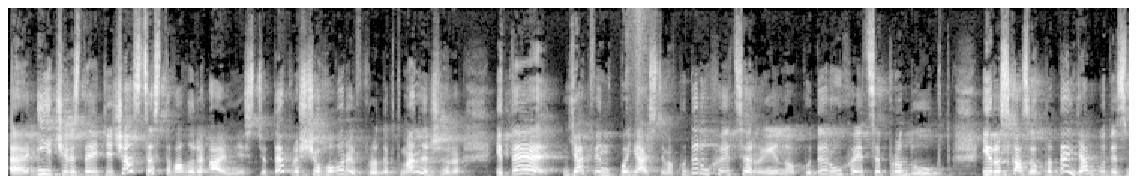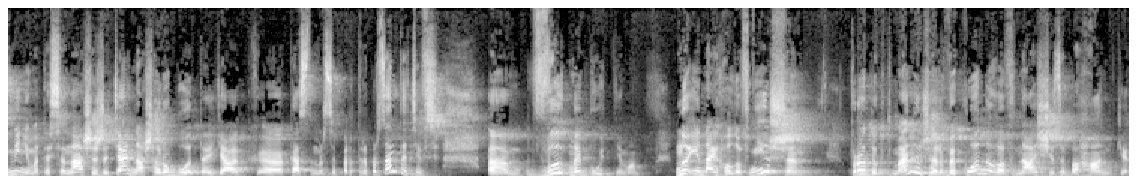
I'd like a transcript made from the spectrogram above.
Е, І через деякий час це ставало реальністю. Те, про що говорив продакт-менеджер, і те, як він пояснював, куди рухається ринок, куди рухається продукт, і розказував про те, як буде змінюватися наше життя і наша робота як е, Customer Support Representatives е, в майбутньому. Ну і найголовніше, продукт-менеджер виконував наші забаганки.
